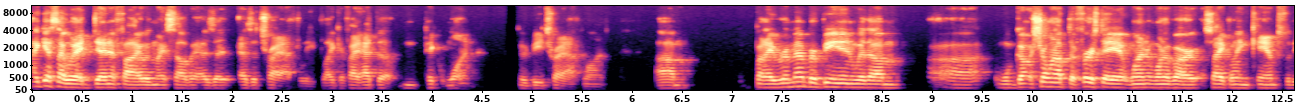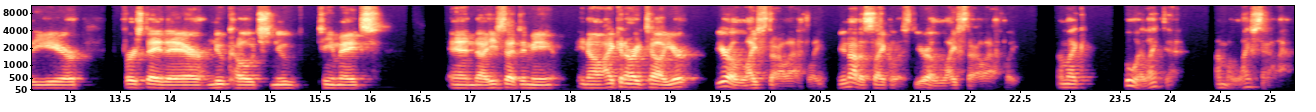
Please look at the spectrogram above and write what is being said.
I guess I would identify with myself as a as a triathlete. Like if I had to pick one, it would be triathlon. Um, but I remember being with um uh, showing up the first day at one one of our cycling camps for the year. First day there, new coach, new teammates, and uh, he said to me, "You know, I can already tell you're you're a lifestyle athlete. You're not a cyclist. You're a lifestyle athlete." I'm like, "Ooh, I like that. I'm a lifestyle athlete."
